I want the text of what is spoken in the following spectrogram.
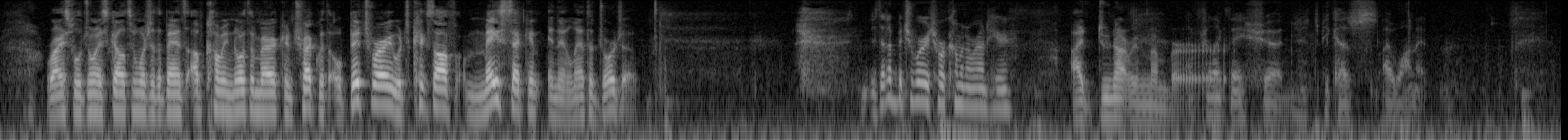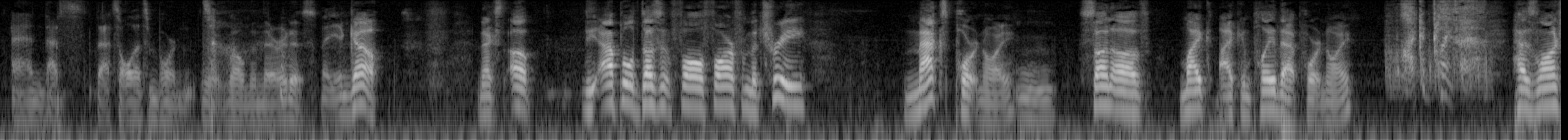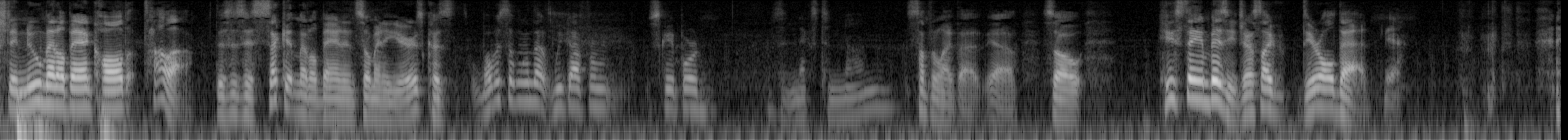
Rice will join Skeleton Witch at the band's upcoming North American trek with Obituary, which kicks off May 2nd in Atlanta, Georgia. Is that obituary tour coming around here? I do not remember. I feel like they should. It's because I want it, and that's that's all that's important. Well, then there it is. There you go. Next up, the apple doesn't fall far from the tree. Max Portnoy, son of Mike, I can play that Portnoy, I can play that. has launched a new metal band called Tallah. This is his second metal band in so many years. Because what was the one that we got from Skateboard? Is it next to none? Something like that. Yeah. So he's staying busy, just like dear old dad. Yeah.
